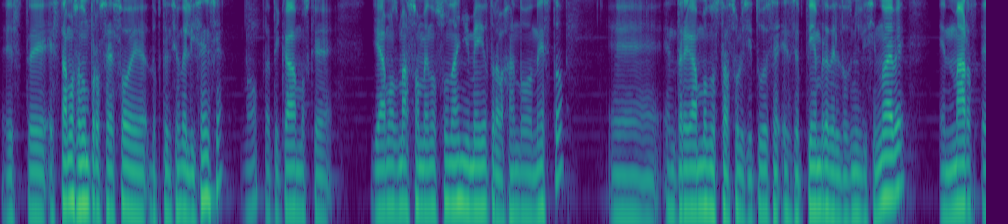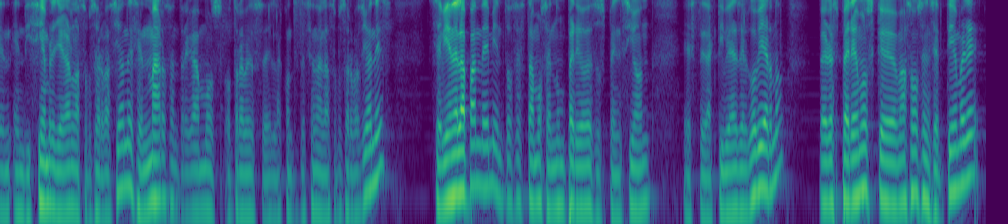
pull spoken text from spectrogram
este, estamos en un proceso de, obtención de licencia, ¿no? Platicábamos que llevamos más o menos un año y medio trabajando en esto. Eh, entregamos nuestras solicitudes en septiembre del 2019. En, marzo, diciembre llegaron las observaciones. En marzo entregamos otra vez eh, la contestación a las observaciones. Se viene la pandemia, entonces estamos en un periodo de suspensión este, de actividades del gobierno. Pero esperemos que más o menos en septiembre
